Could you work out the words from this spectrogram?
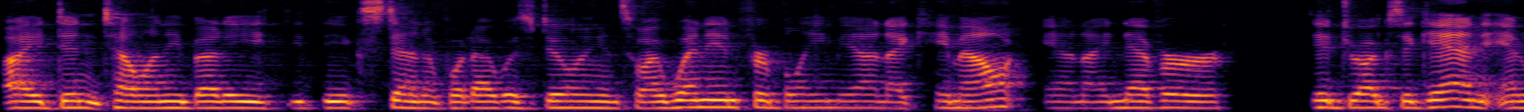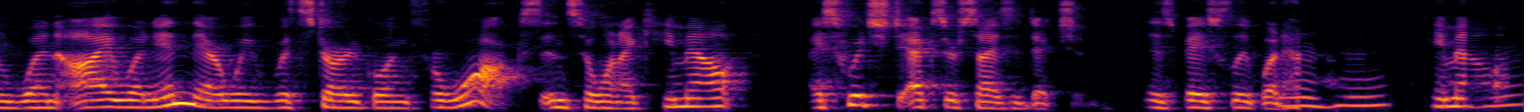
i didn't tell anybody the, the extent of what i was doing. And so i went in for bulimia and i came out and i never did drugs again. And when i went in there we would started going for walks. And so when i came out i switched to exercise addiction is basically what mm-hmm. happened came out mm-hmm.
